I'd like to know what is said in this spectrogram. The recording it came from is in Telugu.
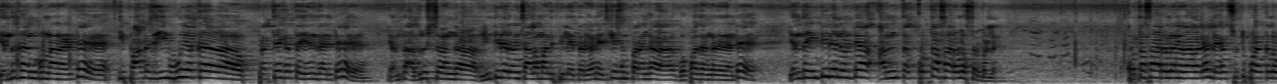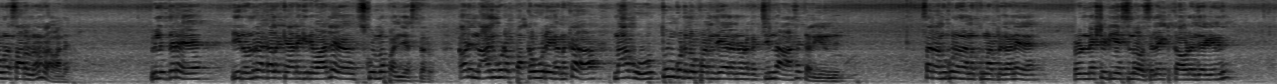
ఎందుకు అనుకున్నానంటే ఈ పాట ఈ ఊరి యొక్క ప్రత్యేకత ఏంటంటే ఎంత అదృష్టంగా ఇంటీరియర్ అని చాలామంది ఫీల్ అవుతారు కానీ ఎడ్యుకేషన్ పరంగా గొప్ప సంగతి ఏంటంటే ఎంత ఇంటీరియర్ ఉంటే అంత కొత్త సారాలు వస్తారు బళ్ళే కొత్త సారాలను రావాలి లేక చుట్టుపక్కల ఉన్న సారాలను రావాలి. వీళ్ళిద్దరే ఈ రెండు రకాల కేటగిరీ వాళ్ళే స్కూల్లో పనిచేస్తారు. కాబట్టి నాది కూడా పక్క ఊరే కనుక నాకు తుమ్ముకుంటలో పనిచేయాలనే ఒక చిన్న ఆశ కలిగింది. సరే అనుకున్నది అనుకున్నట్లుగానే రెండు నెక్స్ట్ డిఎస్సిలో సెలెక్ట్ కావడం జరిగింది.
